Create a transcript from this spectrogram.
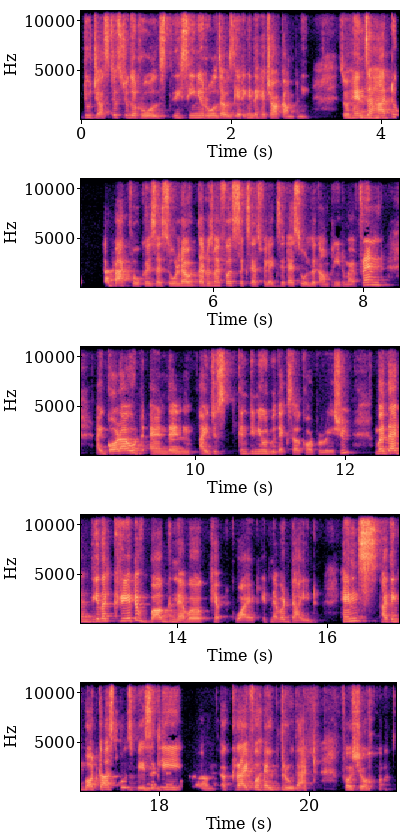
do justice to the roles, the senior roles I was getting in the HR company. So hence I had to cut back focus. I sold out. That was my first successful exit. I sold the company to my friend. I got out and then I just continued with Excel Corporation. But that, that creative bug never kept quiet. It never died. Hence, I think podcast was basically um, a cry for help through that, for sure.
